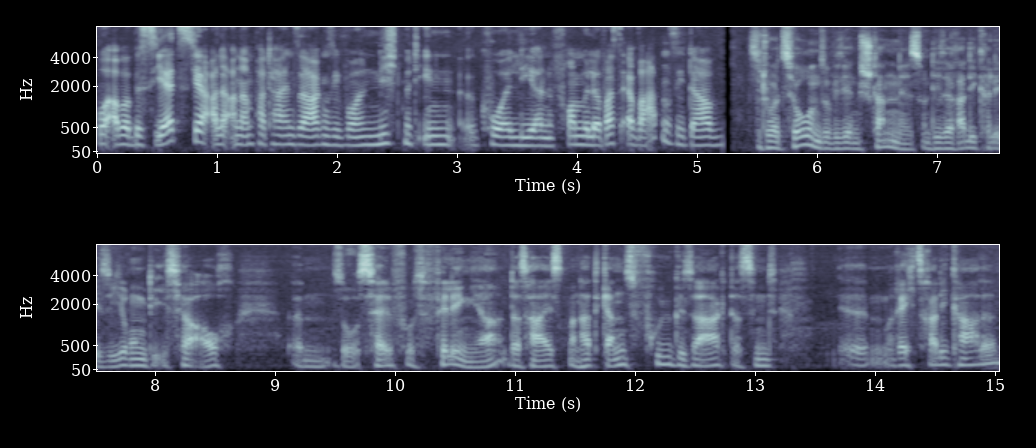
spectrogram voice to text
wo aber bis jetzt ja alle anderen Parteien sagen, sie wollen nicht mit ihnen koalieren. Frau Müller, was erwarten Sie da? Situation, so wie sie entstanden ist und diese Radikalisierung, die ist ja auch ähm, so self-fulfilling. Ja? Das heißt, man hat ganz früh gesagt, das sind äh, Rechtsradikale.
